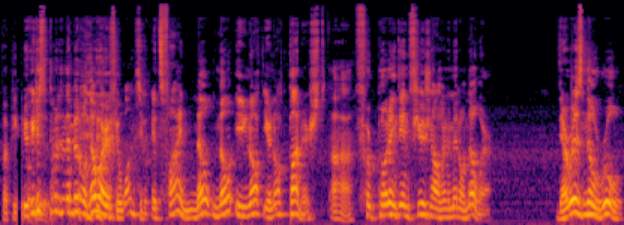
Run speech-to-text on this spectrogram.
But people You can just put it in the middle of nowhere if you want to. It's fine. No, no, you're not. You're not punished Uh huh. for putting the infusion altar in the middle of nowhere. There is no rule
